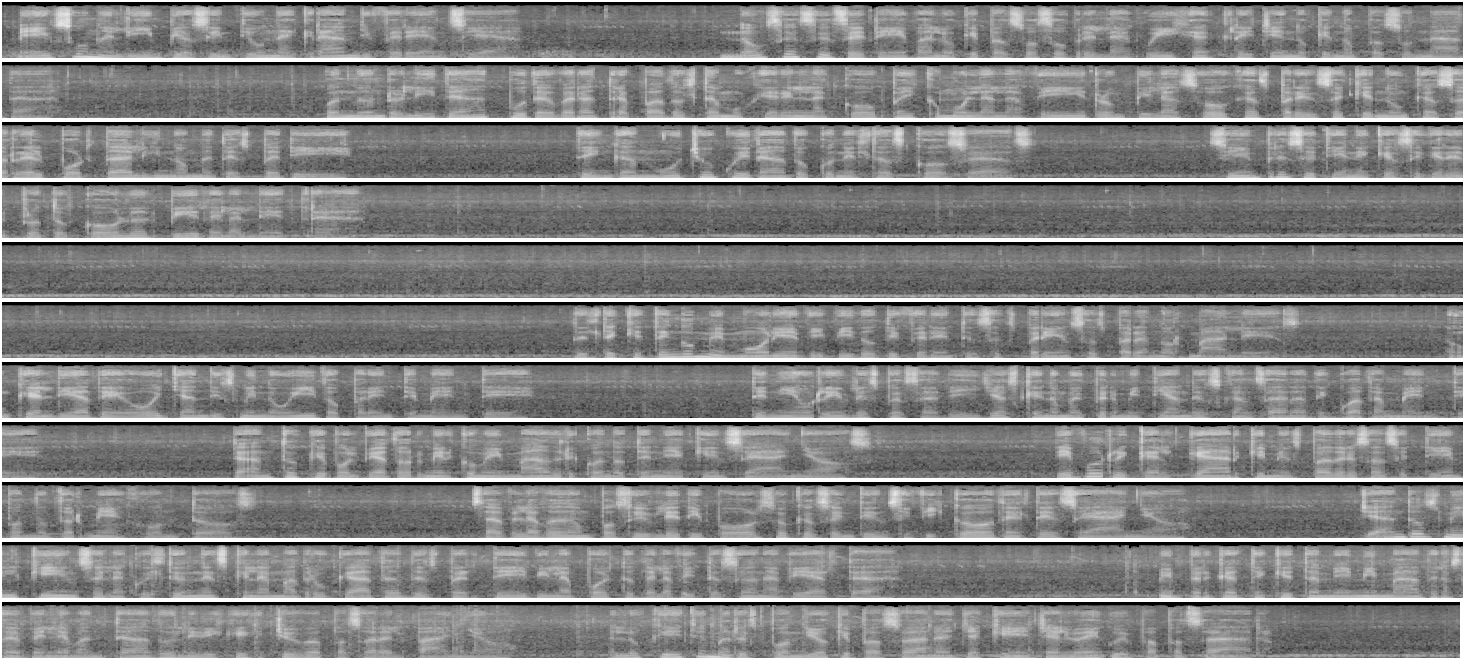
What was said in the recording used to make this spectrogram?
Me hizo una limpia, sentí una gran diferencia. No sé si se deba a lo que pasó sobre la Ouija creyendo que no pasó nada. Cuando en realidad pude haber atrapado a esta mujer en la copa y como la lavé y rompí las hojas parece que nunca cerré el portal y no me despedí. Tengan mucho cuidado con estas cosas. Siempre se tiene que seguir el protocolo al pie de la letra. Desde que tengo memoria he vivido diferentes experiencias paranormales, aunque el día de hoy han disminuido aparentemente. Tenía horribles pesadillas que no me permitían descansar adecuadamente, tanto que volví a dormir con mi madre cuando tenía 15 años. Debo recalcar que mis padres hace tiempo no dormían juntos. Se hablaba de un posible divorcio que se intensificó desde ese año. Ya en 2015 la cuestión es que en la madrugada desperté y vi la puerta de la habitación abierta. Me percaté que también mi madre se había levantado y le dije que yo iba a pasar al baño, a lo que ella me respondió que pasara ya que ella luego iba a pasar.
